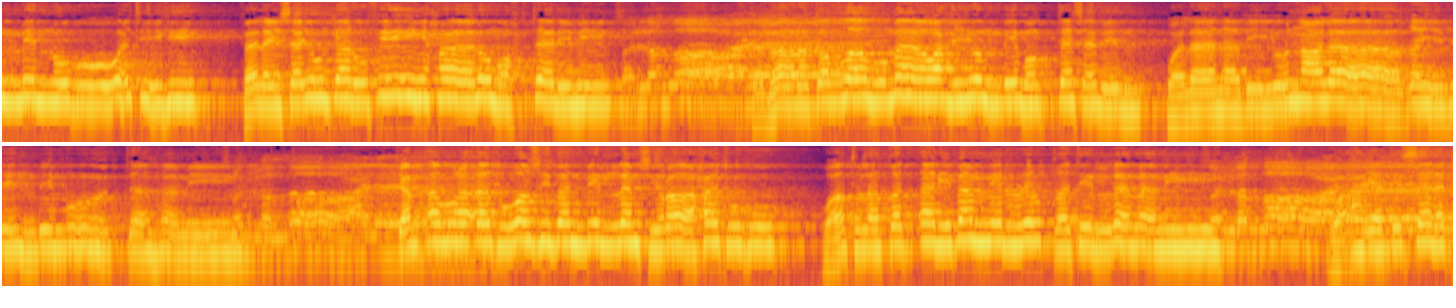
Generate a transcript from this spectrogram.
من نبوته فليس ينكر فيه حال محترم. صلى الله عليه تبارك الله ما وحي بمكتسب ولا نبي على غيب بمتهم. صلى الله عليه كم أبرأت وصبا باللمس راحته وأطلقت أربا من رقة اللمم. صلى الله عليه وأحيت السنة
